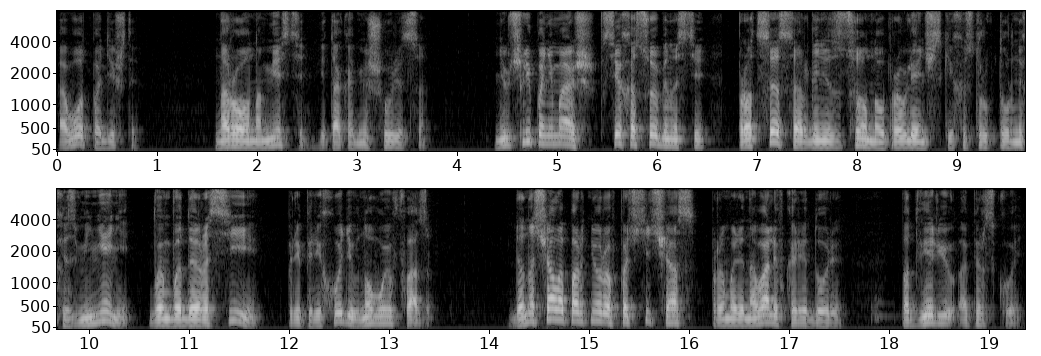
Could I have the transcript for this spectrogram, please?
А вот, поди ты, на ровном месте и так обмешурится. Не учли, понимаешь, всех особенностей процесса организационно-управленческих и структурных изменений в МВД России при переходе в новую фазу. До начала партнеров почти час промариновали в коридоре под дверью оперской.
